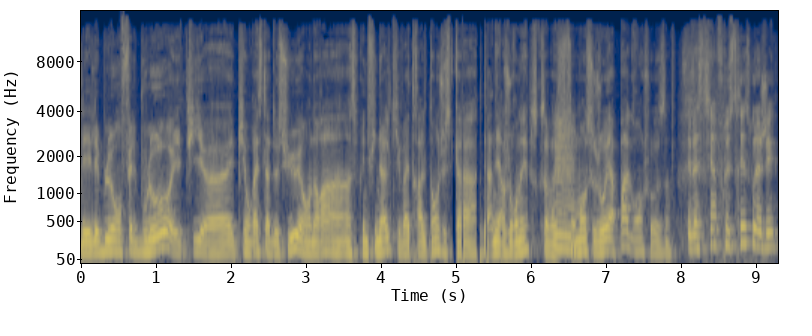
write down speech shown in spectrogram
les, les, Bleus ont fait le boulot et puis et puis on reste là-dessus. On aura un, sprint final qui va être haletant jusqu'à la dernière journée parce que ça va mmh. sûrement se jouer à pas grand-chose. Frustré, soulagé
